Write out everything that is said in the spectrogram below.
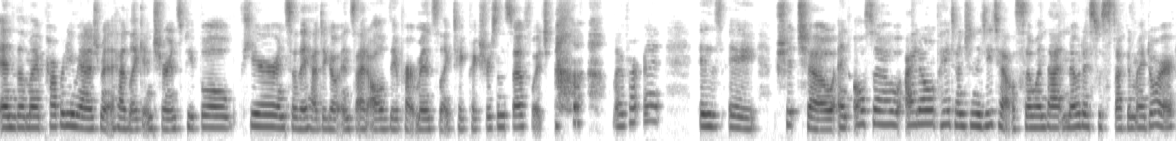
And the my property management had like insurance people here, and so they had to go inside all of the apartments, like take pictures and stuff. Which my apartment is a shit show, and also I don't pay attention to details. So when that notice was stuck in my door,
